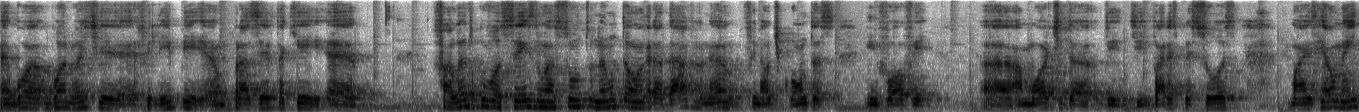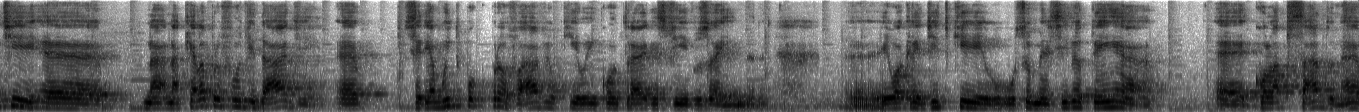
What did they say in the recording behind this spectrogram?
É, boa, boa noite, Felipe. É um prazer estar aqui é, falando com vocês de um assunto não tão agradável, né? Afinal de contas, envolve uh, a morte da, de, de, várias pessoas, mas realmente é, na, naquela profundidade seria muito pouco provável que eu encontrar eles vivos ainda. Né? Eu acredito que o submersível tenha é, colapsado, né?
